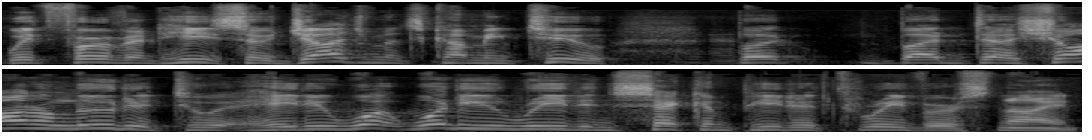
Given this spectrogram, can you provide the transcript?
with fervent heat. So judgment's coming too. But, but uh, Sean alluded to it, Haiti. What, what do you read in 2 Peter 3, verse 9?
